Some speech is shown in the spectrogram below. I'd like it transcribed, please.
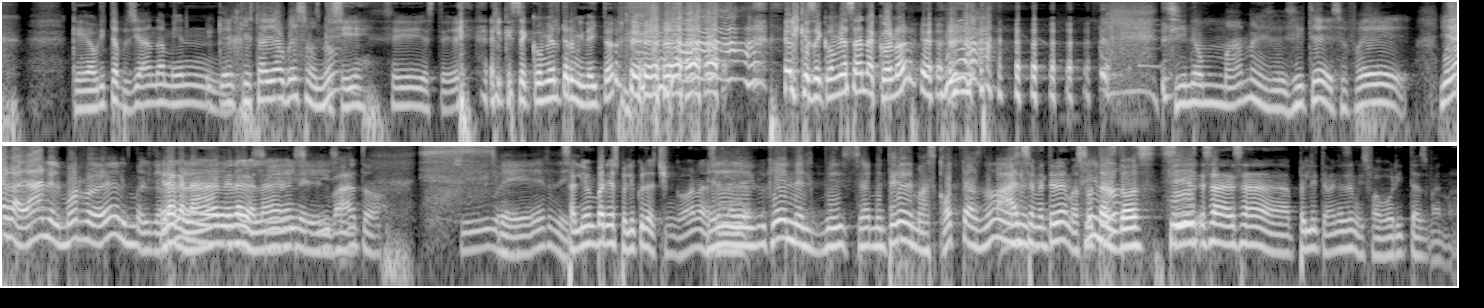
Que ahorita pues ya anda bien... El que está ya obeso, ¿no? Que sí, sí, este, el que se comió al Terminator. el que se comió a Sana Connor. Sí, no mames, sí te, se fue. Y era galán el morro, ¿eh? El, el Era galán, era galán sí, el sí, sí. Sí, Verde. Salió en varias películas chingonas. El, en el- ¿qué? En el cementerio de mascotas, ¿no? Ah, el cementerio de Sí, mascotas ¿no? 2. Sí, Sí, esa, esa peli también es de mis favoritas, mano.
